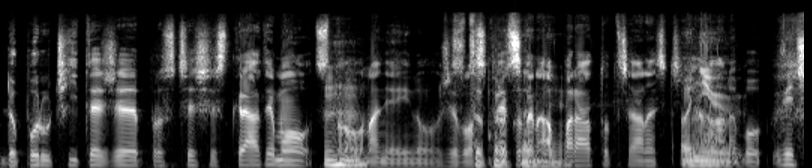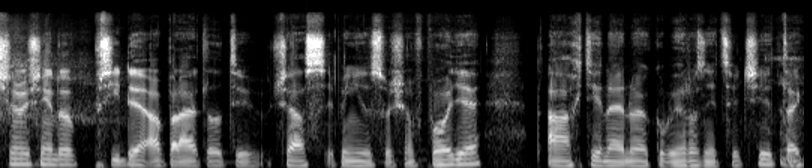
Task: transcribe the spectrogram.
doporučíte, že prostě šestkrát je moc hmm. no, mhm. na něj, no, že vlastně jako ten aparát to třeba nestíhá. Oni, nebo... Většinou, když někdo přijde a právě ty čas i peníze jsou v pohodě a chtějí najednou hrozně cvičit, tak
